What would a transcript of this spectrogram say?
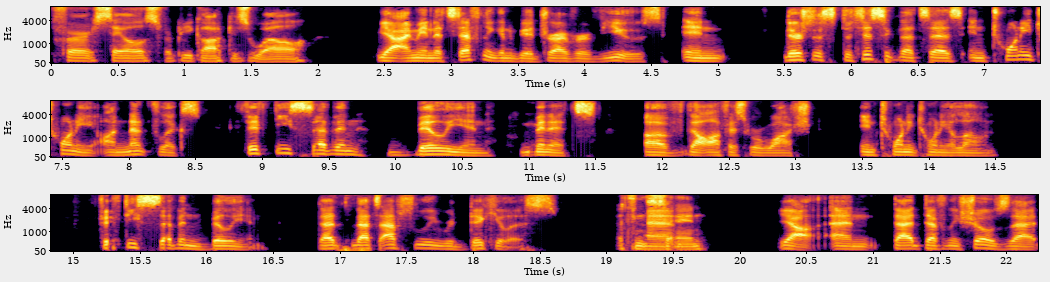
for sales for Peacock as well. Yeah, I mean, it's definitely going to be a driver of views. And there's a statistic that says in 2020 on Netflix, 57 billion minutes of The Office were watched in 2020 alone. 57 billion. That that's absolutely ridiculous. That's insane. And, yeah, and that definitely shows that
